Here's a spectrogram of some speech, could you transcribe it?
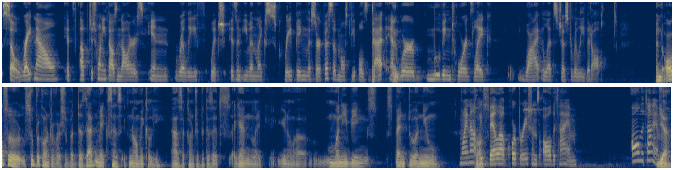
so right now it's up to $20,000 in relief, which isn't even like scraping the surface of most people's debt. And, we're moving towards like, why let's just relieve it all. And also super controversial but does that make sense economically as a country because it's again like you know uh, money being s- spent to a new Why not? Cause. We bail out corporations all the time. All the time. Yeah,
